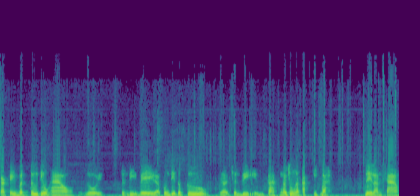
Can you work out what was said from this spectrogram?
các cái vật tư tiêu hao rồi chuẩn bị về phương tiện cấp cứu dạ, chuẩn bị các nói chung là các kịch bản để làm sao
